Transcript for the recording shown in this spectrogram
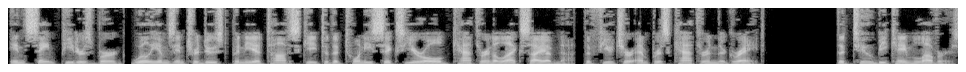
In St. Petersburg, Williams introduced Poniatowski to the 26-year-old Catherine Alexeyevna, the future Empress Catherine the Great. The two became lovers.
